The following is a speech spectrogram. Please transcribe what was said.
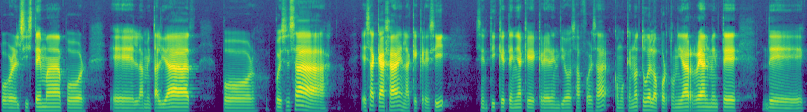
por el sistema, por eh, la mentalidad, por pues esa, esa caja en la que crecí, sentí que tenía que creer en Dios a fuerza, como que no tuve la oportunidad realmente de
